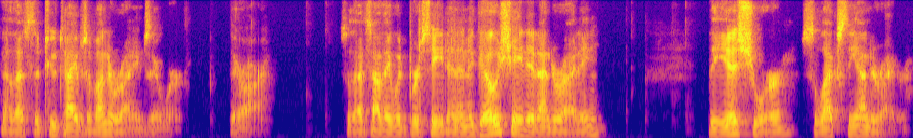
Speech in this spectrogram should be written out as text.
Now, that's the two types of underwritings there were, there are. So that's how they would proceed. In a negotiated underwriting, the issuer selects the underwriter.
